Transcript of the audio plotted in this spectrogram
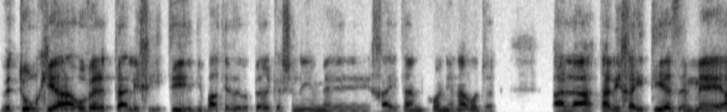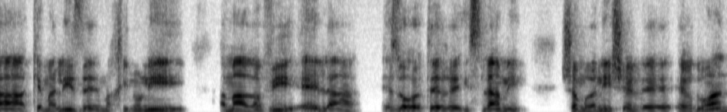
וטורקיה עוברת תהליך איטי, דיברתי על זה בפרק השני עם אה, חי איתן כהן ינרוג'ק, על התהליך האיטי הזה מהקמליזם החילוני המערבי אל האזור היותר איסלאמי שמרני של אה, ארדואן,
